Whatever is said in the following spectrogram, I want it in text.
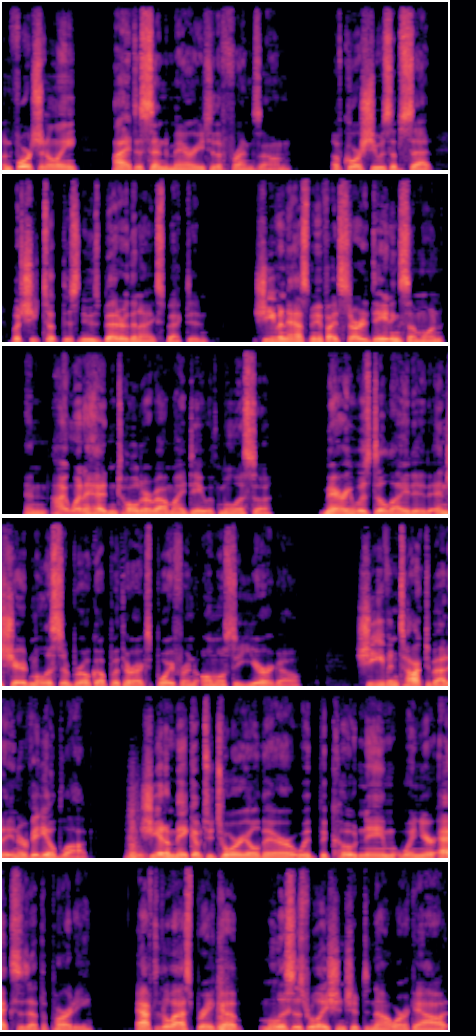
Unfortunately, I had to send Mary to the friend zone. Of course, she was upset, but she took this news better than I expected. She even asked me if I'd started dating someone, and I went ahead and told her about my date with Melissa. Mary was delighted and shared Melissa broke up with her ex boyfriend almost a year ago. She even talked about it in her video blog. She had a makeup tutorial there with the code name When Your Ex is at the Party. After the last breakup, Melissa's relationship did not work out,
